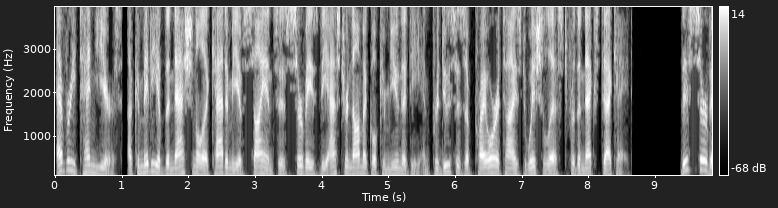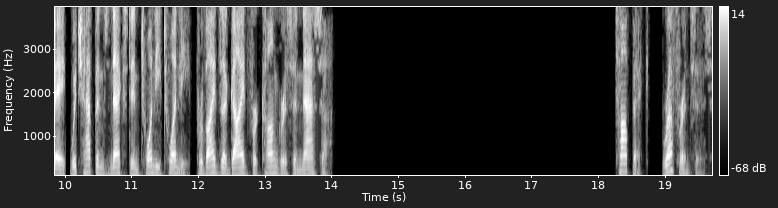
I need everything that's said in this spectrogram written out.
Every 10 years, a committee of the National Academy of Sciences surveys the astronomical community and produces a prioritized wish list for the next decade. This survey, which happens next in 2020, provides a guide for Congress and NASA. References.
